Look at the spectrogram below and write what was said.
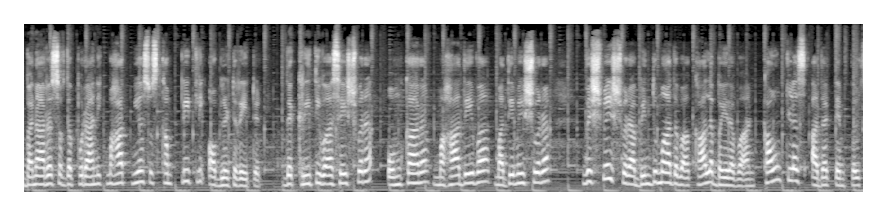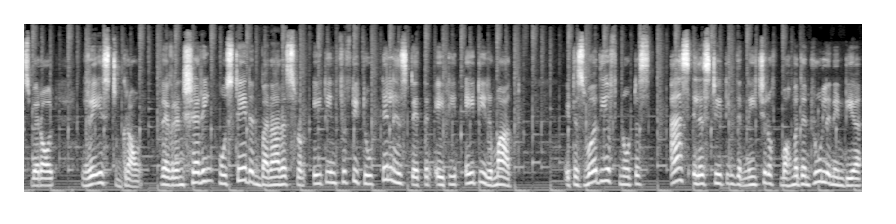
Banaras of the Puranic Mahatmyas was completely obliterated. The Kritivaseshwara, Omkara, Mahadeva, Madhyameshwara, Vishweshwara, Bindumadhava, Kalabhairava, and countless other temples were all razed ground. Reverend Sherring, who stayed in Banaras from 1852 till his death in 1880, remarked, It is worthy of notice as illustrating the nature of Mohammedan rule in India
